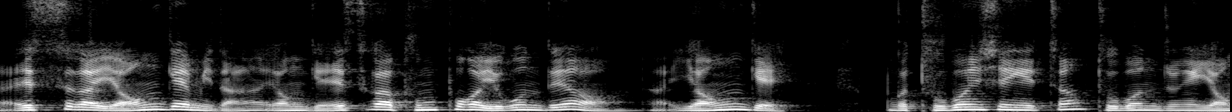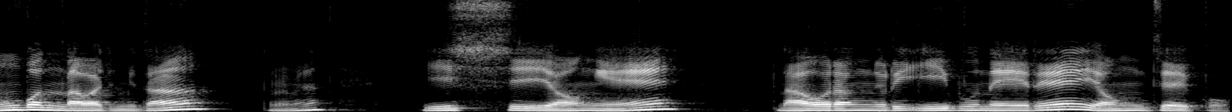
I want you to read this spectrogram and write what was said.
S가 0개입니다. 0개. S가 분포가 이건데요. 자, 0개. 뭔가 두 번 시행했죠? 두 번 중에 0번 나와집니다. 그러면 2C0에 나올 확률이 2분의 1의 0제곱.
